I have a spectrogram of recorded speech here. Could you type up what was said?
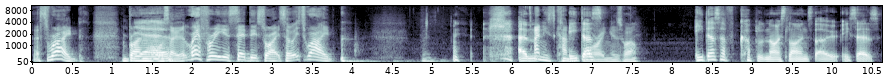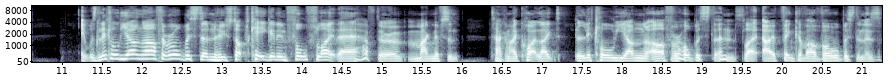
that's right." And Brian Yeah. Moore says, "The referee has said this right, so it's right." Um, And he's kind of he does boring as well. he does have a couple of nice lines though. He says, "It was little young Arthur Albiston who stopped Keegan in full flight there after a magnificent attack." And I quite liked little young Arthur Albiston. It's like I think of Arthur Albiston as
